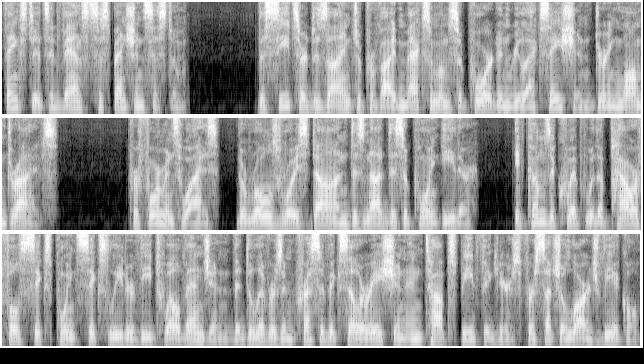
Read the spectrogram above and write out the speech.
thanks to its advanced suspension system. The seats are designed to provide maximum support and relaxation during long drives. Performance-wise, the Rolls-Royce Dawn does not disappoint either. It comes equipped with a powerful 6.6-liter V12 engine that delivers impressive acceleration and top speed figures for such a large vehicle.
